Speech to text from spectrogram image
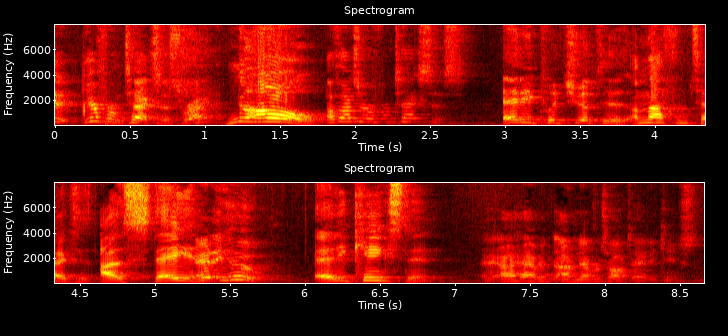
you- You're from Texas, right? No! I thought you were from Texas. Eddie put you up to this. I'm not from Texas. I stay in Eddie who? Eddie Kingston. I haven't. I've never talked to Eddie Kingston.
